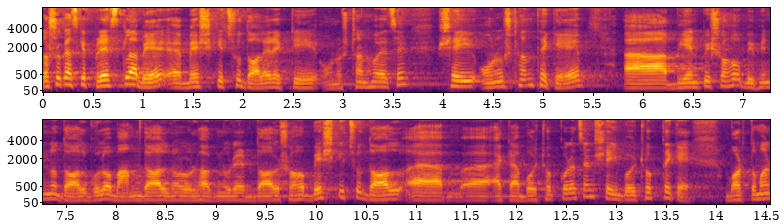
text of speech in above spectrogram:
দর্শক আজকে প্রেস ক্লাবে বেশ কিছু দলের একটি অনুষ্ঠান হয়েছে। সেই অনুষ্ঠান থেকে বিএনপি সহ বিভিন্ন দলগুলো, বাম দল, নুরুল হক, নূরের দল সহ বেশ কিছু দল একটা বৈঠক করেছেন। সেই বৈঠক থেকে বর্তমান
